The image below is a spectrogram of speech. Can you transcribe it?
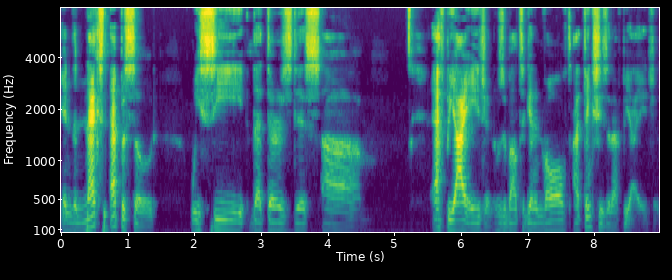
in the next episode we see that there's this um, FBI agent who's about to get involved. I think she's an FBI agent.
